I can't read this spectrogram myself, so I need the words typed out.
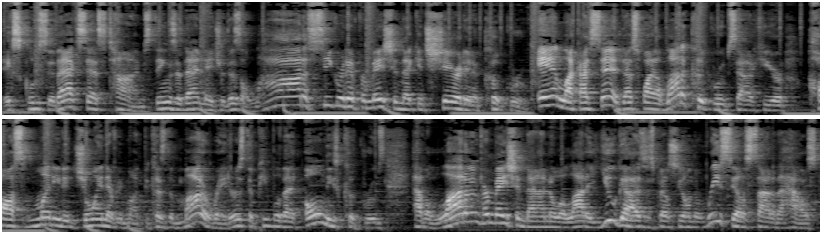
exclusive access times, things of that nature. There's a lot of secret information that gets shared in a cook group. And like I said, that's why a lot of cook groups out here cost money to join every month because the moderators, the people that own these cook groups, have a lot of information that I know a lot of you guys, especially on the resale side of the house,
